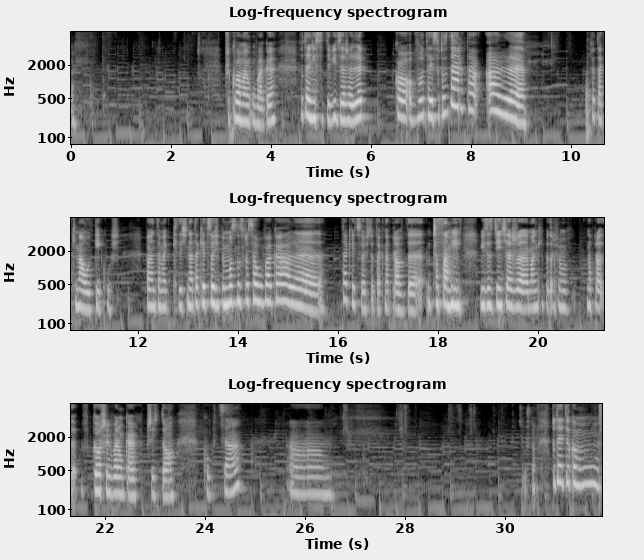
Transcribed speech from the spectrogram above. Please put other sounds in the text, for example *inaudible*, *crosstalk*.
przykuwa moją uwagę. Tutaj niestety widzę, że lekko obwódka jest rozdarta, ale to taki mały pikuś. Pamiętam jak kiedyś na takie coś bym mocno zwracał uwagę, ale takie coś to tak naprawdę czasami widzę zdjęcia, że mangi potrafią naprawdę w gorszych warunkach przyjść do kupca. Um. Cóż no. Tutaj tylko mm,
